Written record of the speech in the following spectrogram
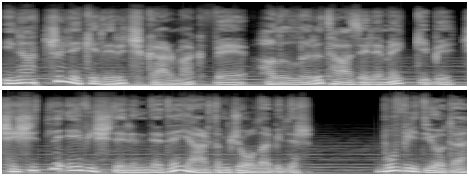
inatçı lekeleri çıkarmak ve halıları tazelemek gibi çeşitli ev işlerinde de yardımcı olabilir. Bu videoda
